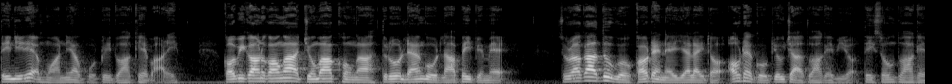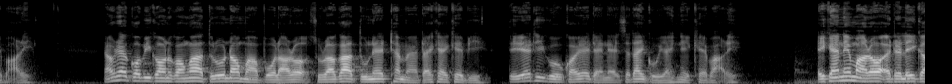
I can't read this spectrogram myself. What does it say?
တင်နေတဲ့အမွှာနှစ်ယောက်ကိုတွေ့သွားခဲ့ပါတယ်။ကော်ပီကောင်တစ်ကောင်ကဂျွန်မခုံကသူတို့လမ်းကိုလာပိတ်ပင်မဲ့ဇူရာကသူ့ကိုကောက်တန်နဲ့ရက်လိုက်တော့အောက်ထက်ကိုပြုတ်ကျသွားခဲ့ပြီးတော့တိတ်ဆုံးသွားခဲ့ပါတယ်။နောက်ထပ်ကော်ပီကောင်တစ်ကောင်ကသူတို့နောက်မှာပေါ်လာတော့ဇူရာကသူနဲ့ထပ်မံတိုက်ခိုက်ခဲ့ပြီးတေတဲ့အထိကိုခေါ်ရိုက်တိုင်နဲ့စတိုက်ကိုရိုက်နှိပ်ခဲ့ပါတယ်။ အိတ်ခမ်းထဲမှာတော့အဒလိတ်က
